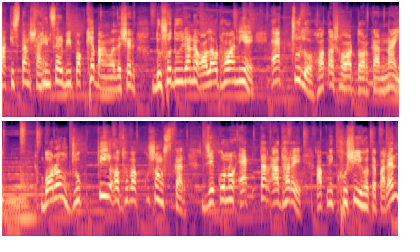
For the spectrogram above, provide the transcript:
পাকিস্তান শাহিনসের বিপক্ষে বাংলাদেশের দুশো দুই রানে অল আউট হওয়া নিয়ে এক চুলো হতাশ হওয়ার দরকার নাই। বরং যুক্তি অথবা কুসংস্কার যে কোনো একটার আধারে আপনি খুশি হতে পারেন,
